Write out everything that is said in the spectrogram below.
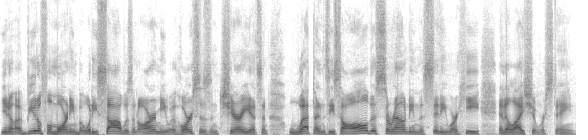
you know, a beautiful morning, but what he saw was an army with horses and chariots and weapons. He saw all this surrounding the city where he and Elisha were staying.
